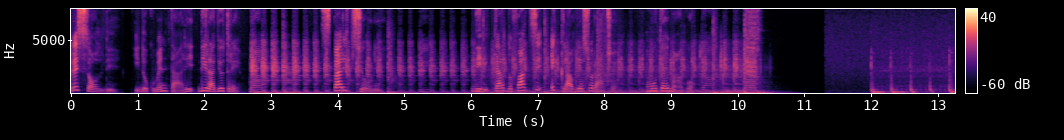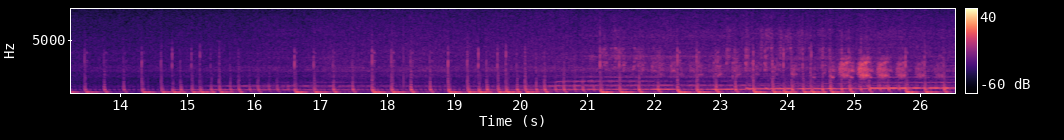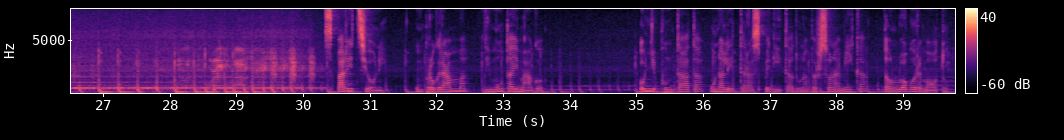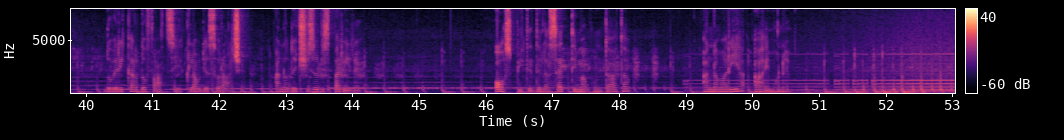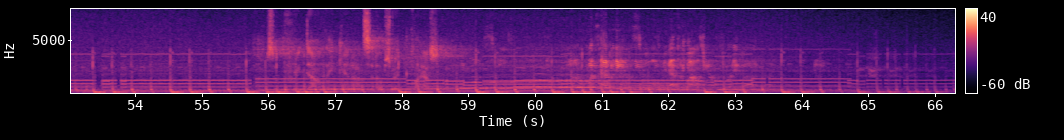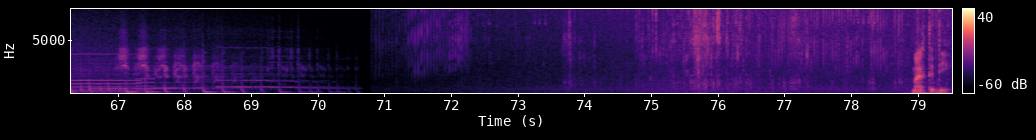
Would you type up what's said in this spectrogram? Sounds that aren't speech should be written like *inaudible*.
Tre soldi, i documentari di Radio 3. Sparizioni di Riccardo Fazzi e Claudia Sorace. Muta e Mago. Sparizioni, un programma di Muta e Mago. Ogni puntata una lettera spedita ad una persona amica da un luogo remoto, dove Riccardo Fazzi e Claudia Sorace hanno deciso di sparire. Ospite della settima puntata, Anna Maria Aimone. Straight Martedì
